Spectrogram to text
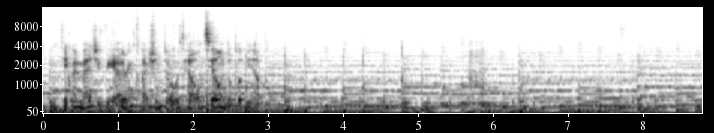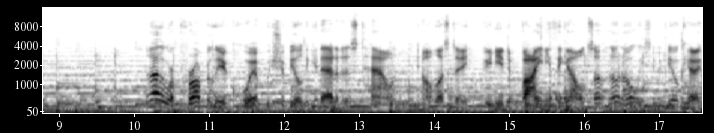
I can take my Magic the Gathering collection to a hotel and see how long they'll put me up. Now that we're properly equipped, we should be able to get out of this town. You know, unless they we need to buy anything else. Oh no, no, we seem to be okay.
